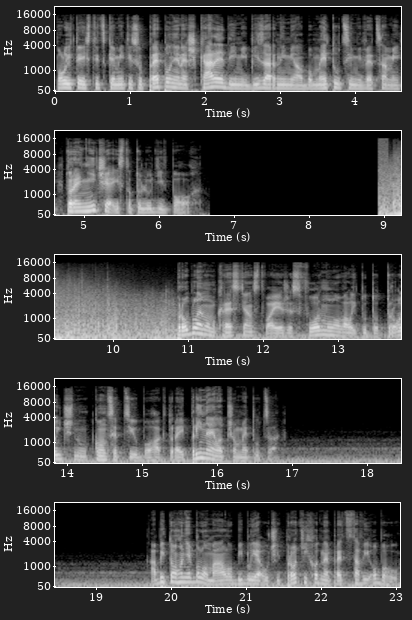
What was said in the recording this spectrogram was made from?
Politeistické mýty sú preplnené škaredými, bizarnými alebo metúcimi vecami, ktoré ničia istotu ľudí v bohoch. Problémom kresťanstva je, že sformulovali túto trojičnú koncepciu Boha, ktorá je pri najlepšom metúca. Aby toho nebolo málo, Biblia učí protichodné predstavy o Bohu.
